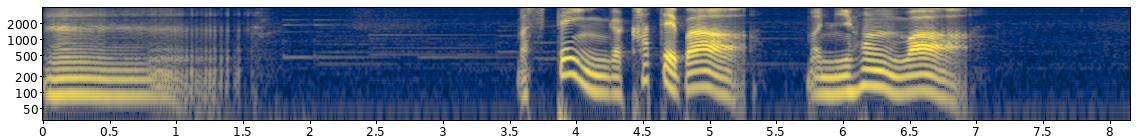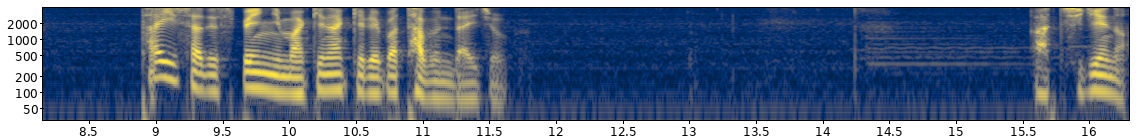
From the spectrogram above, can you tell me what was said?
うーん。まあ、スペインが勝てば、まあ、日本は、大差でスペインに負けなければ多分大丈夫。あ、ちげえな。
